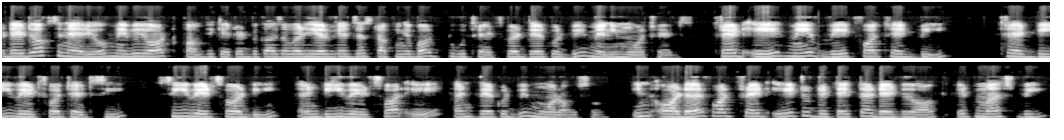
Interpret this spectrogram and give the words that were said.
a deadlock scenario may be a lot complicated because over here we are just talking about two threads, but there could be many more threads. Thread A may wait for thread B, thread B waits for thread C, C waits for D, and D waits for A, and there could be more also. In order for thread A to detect a deadlock, it must be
